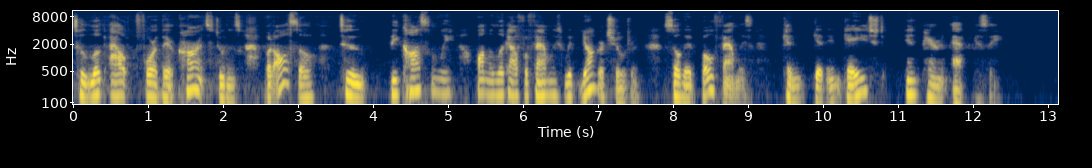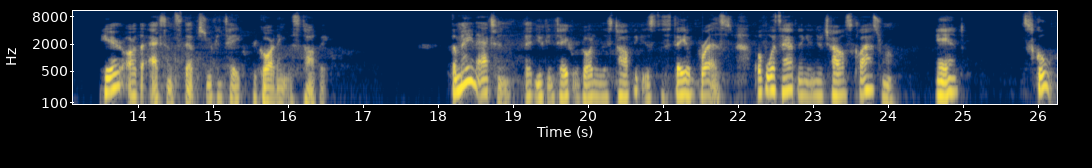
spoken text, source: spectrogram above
to look out for their current students, but also to be constantly on the lookout for families with younger children so that both families can get engaged in parent advocacy. Here are the action steps you can take regarding this topic. The main action that you can take regarding this topic is to stay abreast of what's happening in your child's classroom and school.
